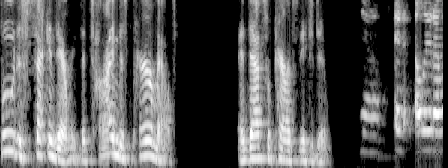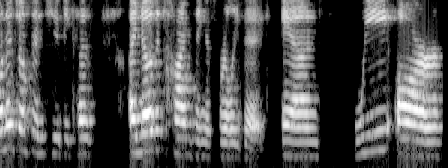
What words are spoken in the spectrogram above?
food is secondary. The time is paramount. And that's what parents need to do. Yeah, and Elliot, I want to jump because I know the time thing is really big, and we are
